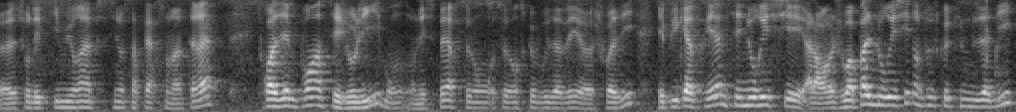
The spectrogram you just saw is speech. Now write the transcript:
euh, sur des petits murins, sinon ça perd son intérêt. Troisième point, c'est joli, bon, on espère selon, selon ce que vous avez euh, choisi. Et puis quatrième, c'est nourricier. Alors, je vois pas le nourricier dans tout ce que tu nous as dit.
